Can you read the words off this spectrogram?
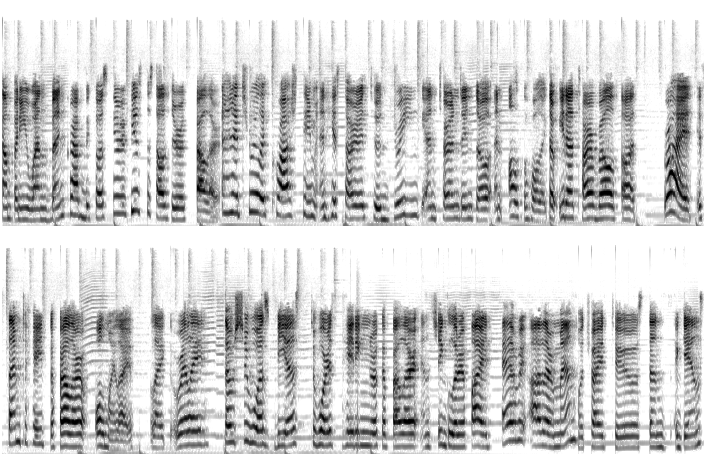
company went bankrupt because he refused to sell to Rockefeller. And it really crushed him and he started to drink and turned into an alcoholic. So Ida Tarbell thought, right, it's time to hate Rockefeller all my life. Like, really? So she was biased towards hating Rockefeller and she glorified every other man who tried to stand against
